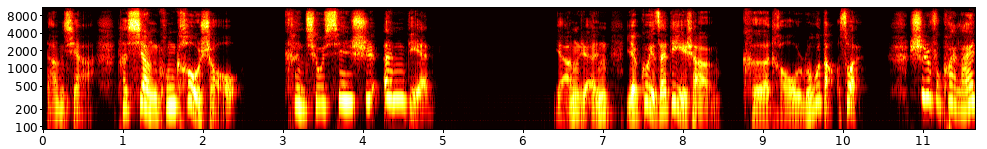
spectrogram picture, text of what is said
当下他向空叩首。恳求仙师恩典。洋人也跪在地上磕头如捣蒜：“师傅快来！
